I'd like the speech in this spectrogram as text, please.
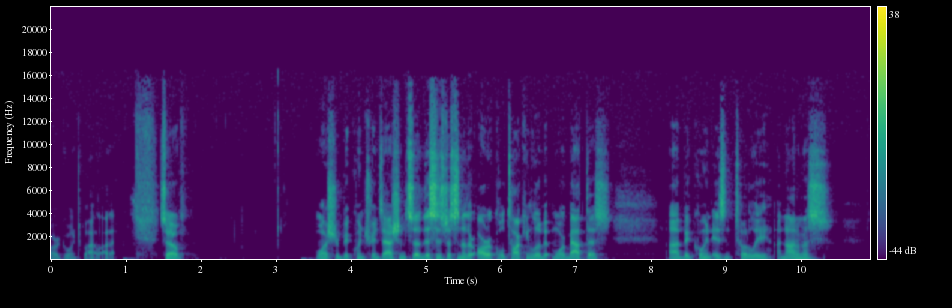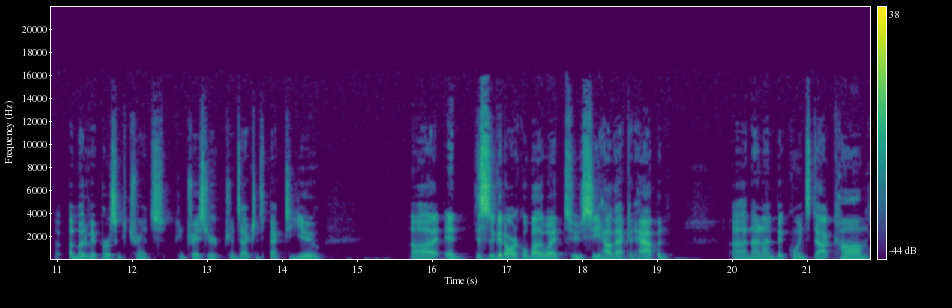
are going to buy a lot of that. So watch your Bitcoin transaction. So this is just another article talking a little bit more about this. Uh, Bitcoin isn't totally anonymous a motivated person can, trans, can trace your transactions back to you. Uh, and this is a good article, by the way, to see how that could happen. Uh, 99bitcoins.com.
